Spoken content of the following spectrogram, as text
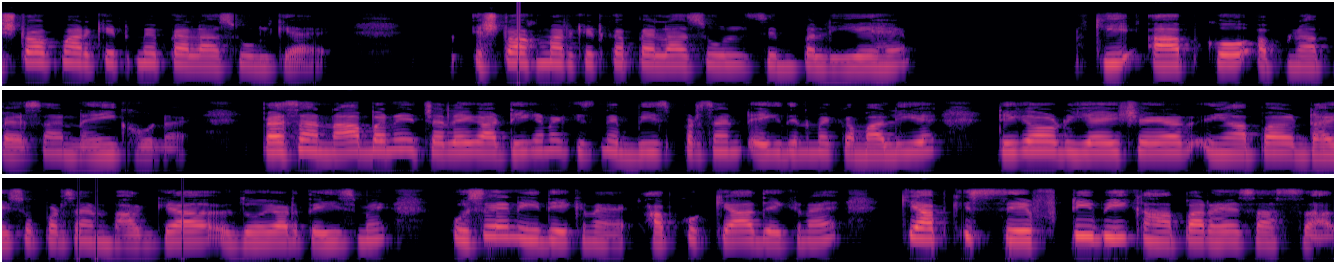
स्टॉक मार्केट में पहला असूल क्या है? स्टॉक मार्केट का पहला असूल सिंपल ये है कि आपको अपना पैसा नहीं खोना है। पैसा ना बने, चलेगा, ठीक है ना? किसने 20 परसेंट एक दिन में कमा लिए ठीक है? और यही शेयर यहाँ पर 250 परसेंट भाग गया 2023 में। उसे नहीं देखना है। आपको क्या देखना है कि आपकी सेफ्टी भी कहाँ पर है साथ साथ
